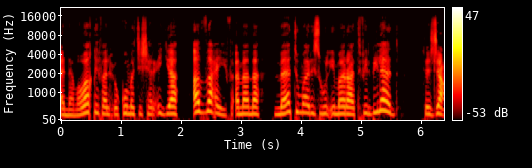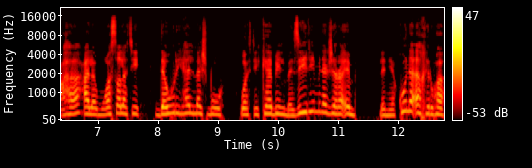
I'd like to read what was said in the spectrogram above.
أن مواقف الحكومة الشرعية الضعيف أمام ما تمارسه الإمارات في البلاد. شجعها على مواصلة دورها المشبوه وارتكاب المزيد من الجرائم. لن يكون آخرها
